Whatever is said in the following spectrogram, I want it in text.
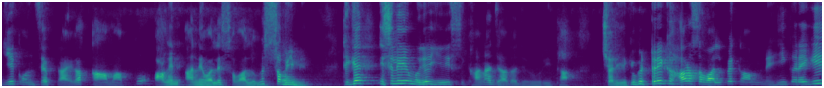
ये कॉन्सेप्ट आएगा काम आपको आगे आने वाले सवालों में सभी में। ठीक है? इसलिए मुझे ये सिखाना ज़्यादा ज़रूरी था। चलिए क्योंकि ट्रिक हर सवाल पे काम नहीं करेगी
